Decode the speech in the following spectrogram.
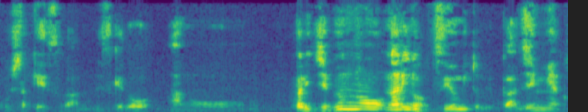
功したケースがあるんですけど、あの、やっぱり自分のなりの強みというか人脈。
